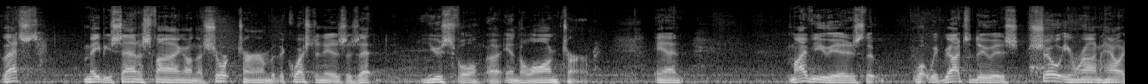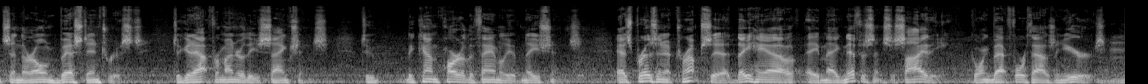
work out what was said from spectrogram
That's maybe satisfying on the short term, but the question is, is that useful uh, in the long term? And my view is that what we've got to do is show Iran how it's in their own best interest to get out from under these sanctions, become part of the family of nations. As President Trump said, they have a magnificent society going back 4,000 years. Mm-hmm.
